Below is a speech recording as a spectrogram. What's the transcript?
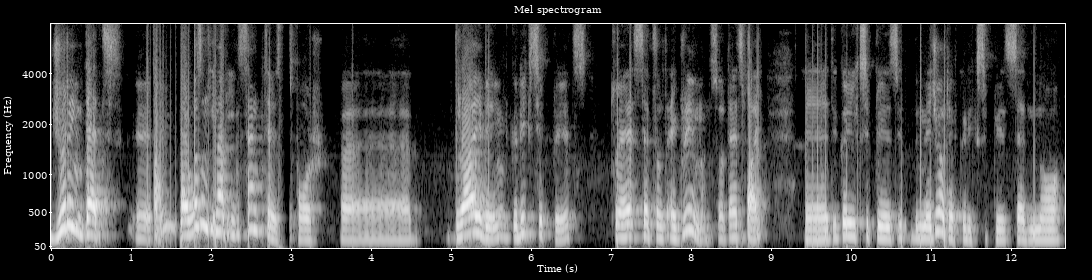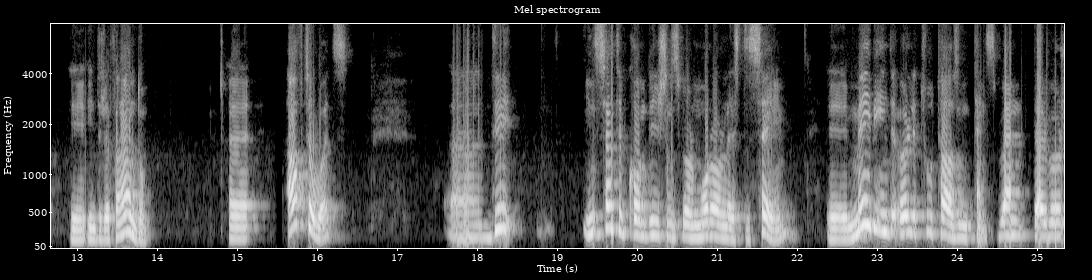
during that time, there wasn't enough incentives for uh, driving Greek Cypriots to a settled agreement. So that's why uh, the Greek Cypriots, the majority of Greek Cypriots said no uh, in the referendum. afterwards, the incentive conditions were more or less the same. Uh, maybe in the early 2010s, when there were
